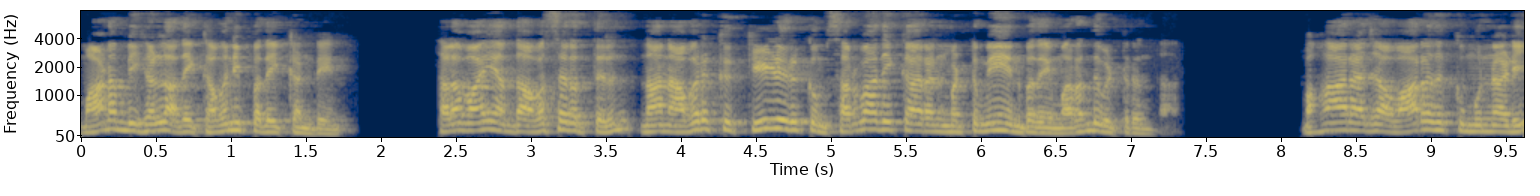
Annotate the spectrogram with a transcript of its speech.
மாடம்பிகள் அதை கவனிப்பதைக் கண்டேன். தளவாய் அந்த அவசரத்தில் நான் அவருக்கு கீழிருக்கும் சர்வாதிகாரன் மட்டுமே என்பதை மறந்து விட்டிருந்தார் மகாராஜா வாரதுக்கு முன்னாடி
